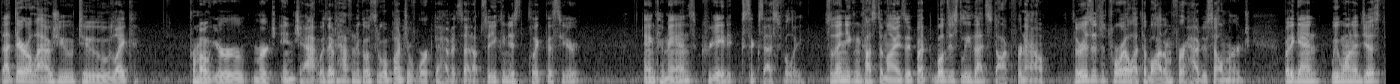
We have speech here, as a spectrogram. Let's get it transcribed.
that there allows you to like promote your merch in chat without having to go through a bunch of work to have it set up. So you can just click this here and commands create it successfully. So then you can customize it, but we'll just leave that stock for now. There is a tutorial at the bottom for how to sell merch. But again, we want to just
